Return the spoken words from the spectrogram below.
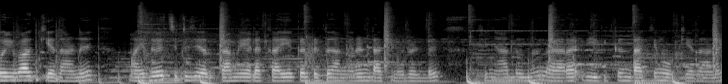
ഒഴിവാക്കിയതാണ്. മൈദ വെച്ചിട്ട് ചേർക്കാം. ഏലക്കായൊക്കെ ഇട്ടിട്ട് അങ്ങനെ ഉണ്ടാക്കുന്നവരുണ്ട്. പക്ഷെ ഞാൻ അതൊന്ന് വേറെ രീതിക്ക് ഉണ്ടാക്കി നോക്കിയതാണ്.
